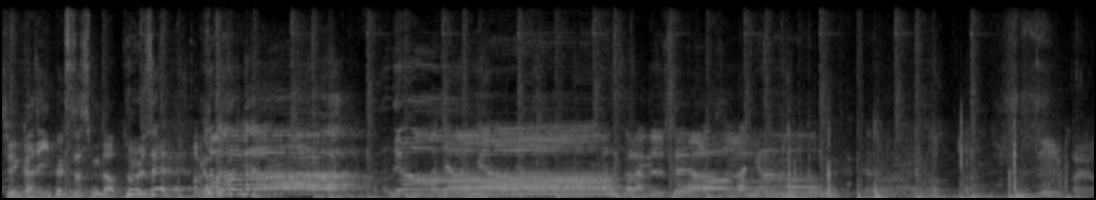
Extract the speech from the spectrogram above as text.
지금까지 이펙스였습니다. 둘, 셋! 감사합니다. 안녕. 안녕. 많이 사랑해주세요. 안녕. 내일 봐요.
